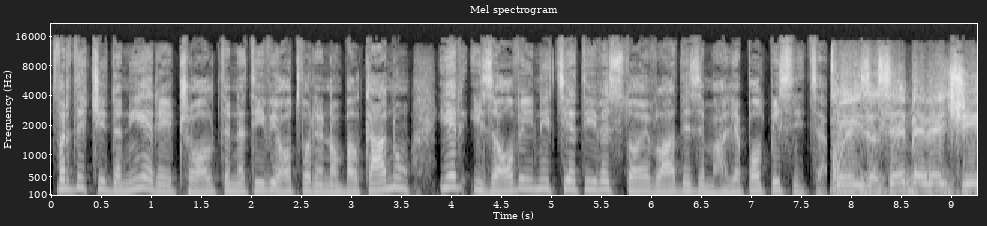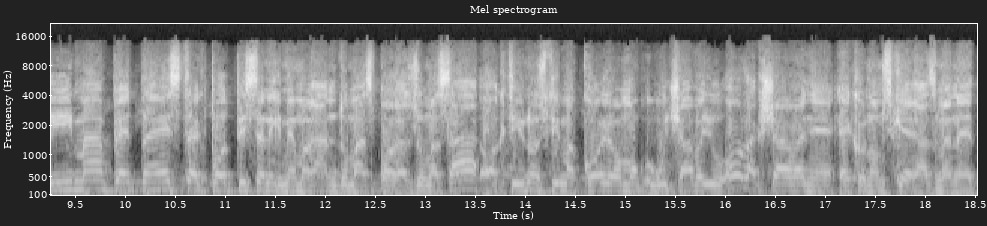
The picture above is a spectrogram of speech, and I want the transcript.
tvrdeći da nije reč o alternativi otvorenom Balkanu, jer iza ove inicijative stoje vlade zemalja potpisnica. Koje iza sebe već ima 15 potpisanih memoranduma sporazuma sa aktivnostima koje omogućavaju olakšavanje ekonomske razmane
